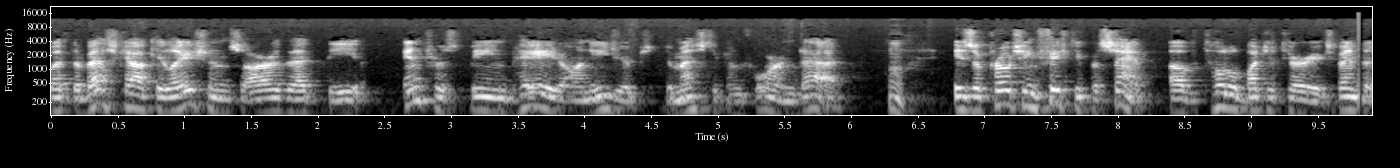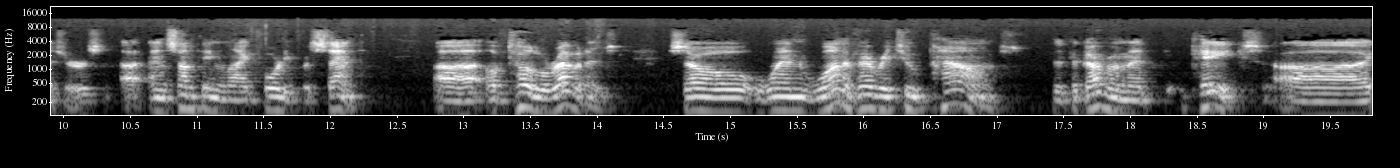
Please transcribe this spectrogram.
But the best calculations are that the interest being paid on Egypt's domestic and foreign debt hmm. is approaching 50% of total budgetary expenditures uh, and something like 40% uh, of total revenues. So when one of every two pounds that the government takes uh,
